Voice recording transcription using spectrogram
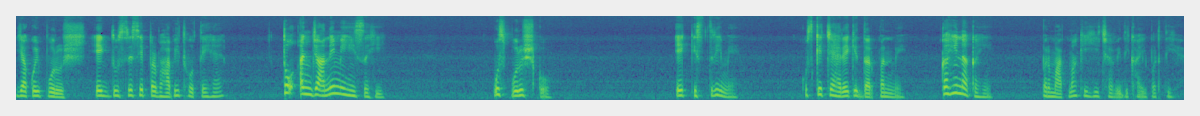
या कोई पुरुष एक दूसरे से प्रभावित होते हैं तो अनजाने में ही सही उस पुरुष को एक स्त्री में, उसके चेहरे के दर्पण में कहीं ना कहीं परमात्मा की ही छवि दिखाई पड़ती है।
